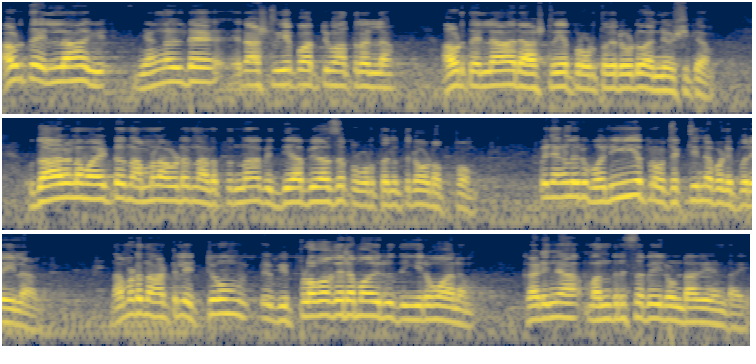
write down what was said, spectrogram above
അവിടുത്തെ എല്ലാ ഞങ്ങളുടെ രാഷ്ട്രീയ പാർട്ടി മാത്രമല്ല അവിടുത്തെ എല്ലാ രാഷ്ട്രീയ പ്രവർത്തകരോടും അന്വേഷിക്കാം. ഉദാഹരണമായിട്ട് നമ്മളവിടെ നടത്തുന്ന വിദ്യാഭ്യാസ പ്രവർത്തനത്തിനോടൊപ്പം ഇപ്പോൾ ഞങ്ങളൊരു വലിയ പ്രൊജക്റ്റിന്റെ പണിപ്പുരയിലാണ്. നമ്മുടെ നാട്ടിൽ ഏറ്റവും വിപ്ലവകരമായൊരു തീരുമാനം കഴിഞ്ഞ മന്ത്രിസഭയിൽ ഉണ്ടാകുകയുണ്ടായി.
